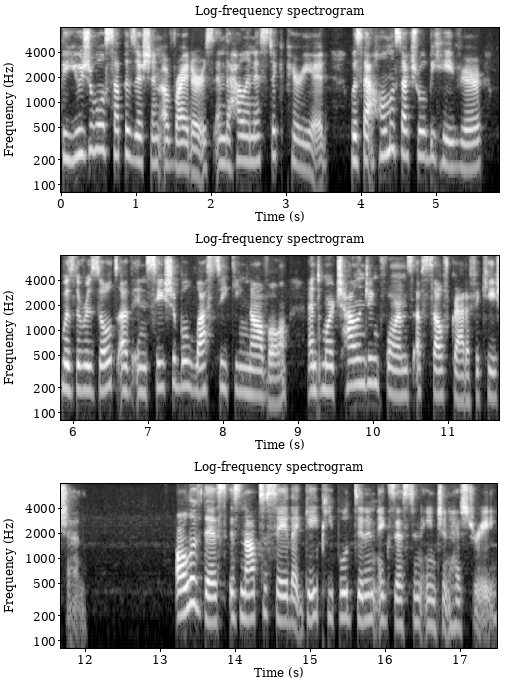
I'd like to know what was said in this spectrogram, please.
The usual supposition of writers in the Hellenistic period was that homosexual behavior was the result of insatiable lust seeking novel and more challenging forms of self gratification. All of this is not to say that gay people didn't exist in ancient history.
